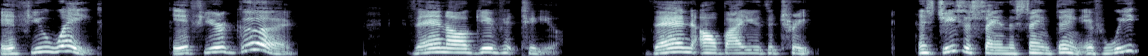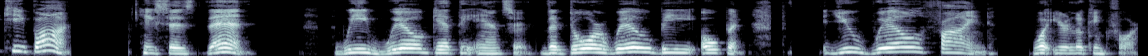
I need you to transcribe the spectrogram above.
if you wait, if you're good, then I'll give it to you. Then I'll buy you the treat. Is Jesus saying the same thing? If we keep on, he says, then we will get the answer. The door will be open. You will find what you're looking for,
